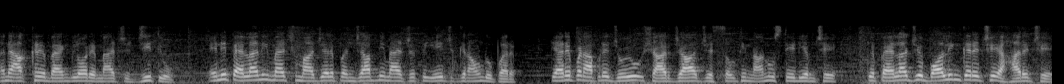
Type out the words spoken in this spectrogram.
અને આખરે બેંગ્લોરે મેચ જીત્યું. એની પહેલાની મેચમાં જ્યારે પંજાબની મેચ હતી એ જ ગ્રાઉન્ડ ઉપર, ત્યારે પણ આપણે જોયું શારજા, જે સૌથી નાનું સ્ટેડિયમ છે, કે પહેલા જે બોલિંગ કરે છે એ હારે છે.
